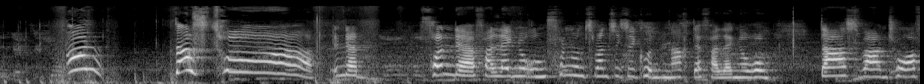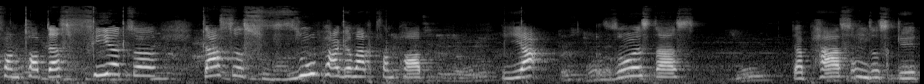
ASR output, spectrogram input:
Und das Tor! In der, von der Verlängerung, 25 Sekunden nach der Verlängerung. Das war ein Tor von Pop. Das vierte. Das ist super gemacht von Pop. Ja, so ist das. Der Pass und es geht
